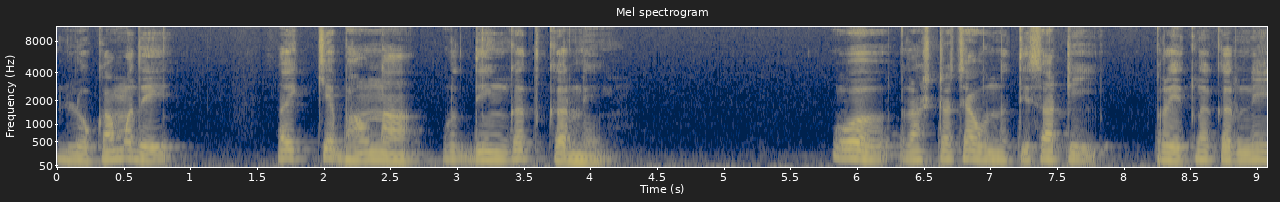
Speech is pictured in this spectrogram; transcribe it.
लोकांमध्ये ऐक्य भावना वृद्धिंगत करणे व राष्ट्राच्या उन्नतीसाठी प्रयत्न करणे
